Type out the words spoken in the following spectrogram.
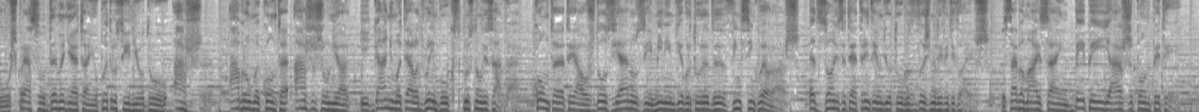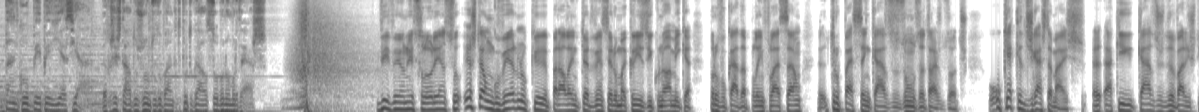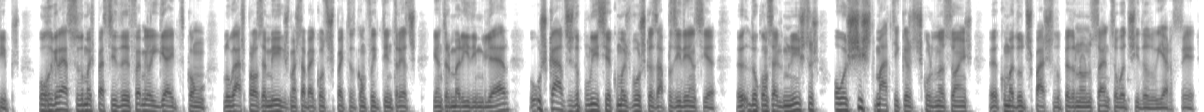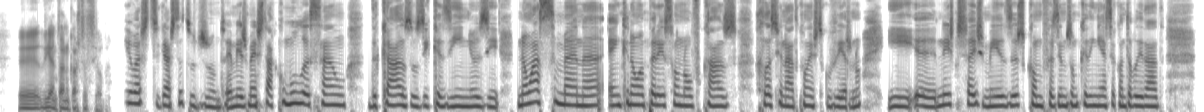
O Expresso da Manhã tem o patrocínio do AGE. Abra uma conta AGE Júnior e ganhe uma tela Dreambooks personalizada. Conta até aos 12 anos e mínimo de abertura de 25 euros. Adesões até 31 de outubro de 2022. Saiba mais em bpiage.pt. Banco BPI SA. Registado junto do Banco de Portugal sob o número 10. Vive Eunice Lourenço. Este é um governo que, para além de ter de vencer uma crise económica provocada pela inflação, eh, tropeça em casos uns atrás dos outros. O que é que desgasta mais? Eh, há aqui casos de vários tipos. O regresso de uma espécie de family gate com lugares para os amigos, mas também com suspeita de conflito de interesses entre marido e mulher os casos de polícia como as buscas à presidência eh, do Conselho de Ministros ou as sistemáticas descoordenações eh, como a do despacho do Pedro Nuno Santos ou a descida do IRC de António Costa Silva. Eu acho que desgasta tudo junto. É mesmo esta acumulação de casos e casinhos e não há semana em que não apareça um novo caso relacionado com este governo e eh, nestes seis meses, como fazemos um bocadinho essa contabilidade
